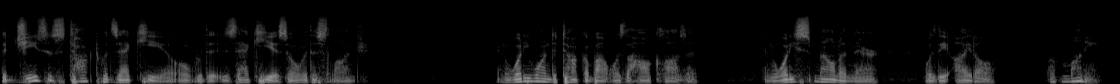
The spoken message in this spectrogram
that Jesus talked with Zacchaeus over, the, Zacchaeus over this lunch. And what he wanted to talk about was the hall closet. And what he smelled in there was the idol of money.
